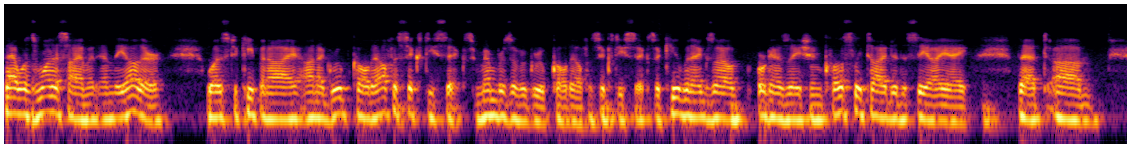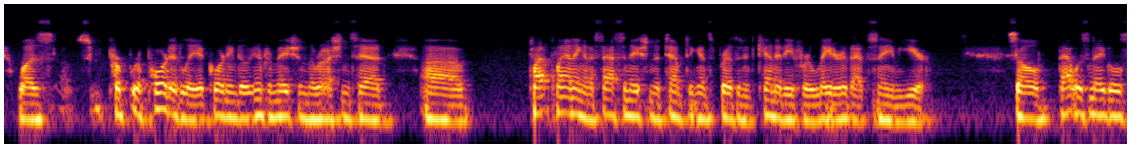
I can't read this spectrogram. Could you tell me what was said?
That was one assignment. And the other was to keep an eye on a group called Alpha 66, members of a group called Alpha 66, a Cuban exile organization closely tied to the CIA that um, was purportedly, according to information the Russians had, uh, planning an assassination attempt against President Kennedy for later that same year. So that was Nagell's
